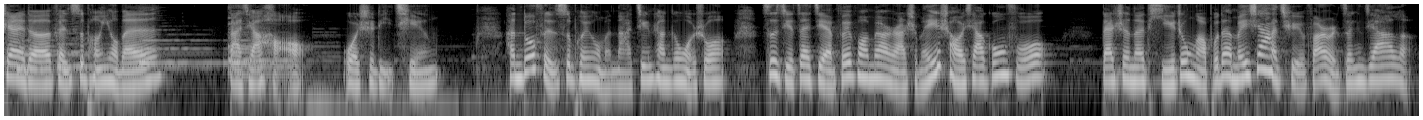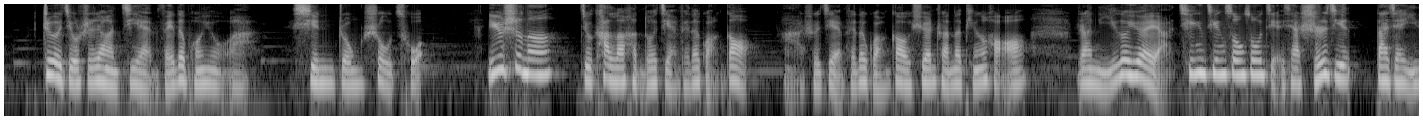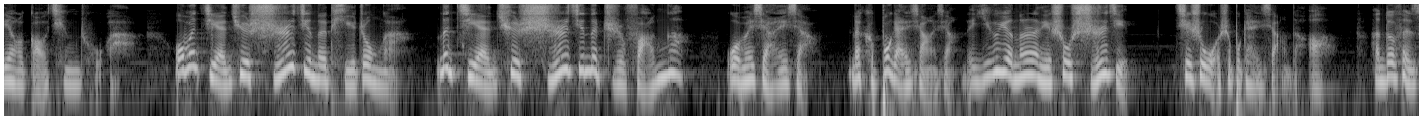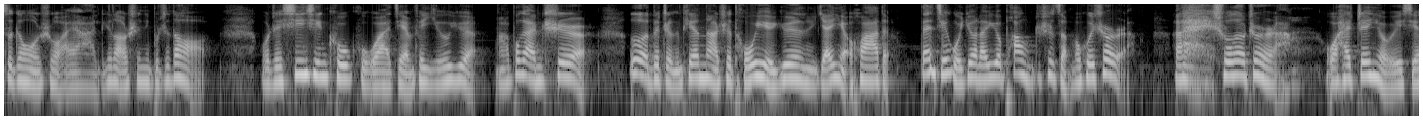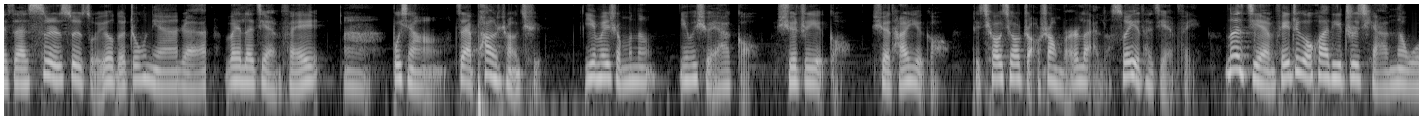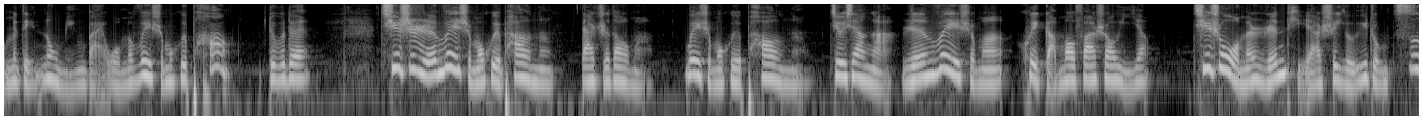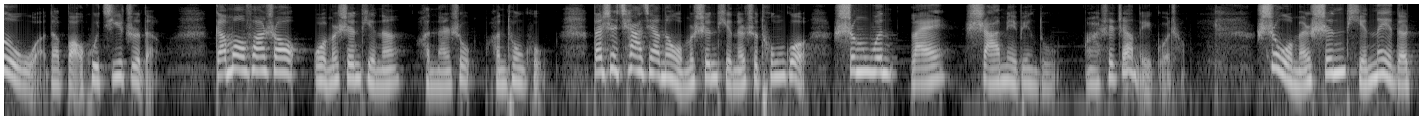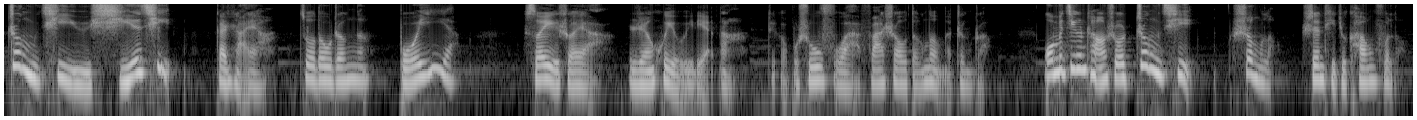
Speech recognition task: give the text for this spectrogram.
亲爱的粉丝朋友们，大家好，我是李晴。很多粉丝朋友们呢，经常跟我说，自己在减肥方面啊是没少下功夫，但是呢，体重啊不但没下去，反而增加了。这就是让减肥的朋友啊心中受挫。于是呢，就看了很多减肥的广告啊，说减肥的广告宣传的挺好，让你一个月呀轻轻松松减下十斤。大家一定要搞清楚啊，我们减去十斤的体重啊。那减去十斤的脂肪啊，我们想一想，那可不敢想象，那一个月能让你瘦十斤，其实我是不敢想的啊。很多粉丝跟我说：“哎呀，李老师，你不知道，我这辛辛苦苦啊，减肥一个月啊，不敢吃，饿的整天呢是头也晕，眼也花的，但结果越来越胖，这是怎么回事啊？”哎，说到这儿啊，我还真有一些在四十岁左右的中年人，为了减肥啊，不想再胖上去。因为什么呢？因为血压高，血脂也高，血糖也高，这悄悄找上门来了，所以他减肥。那减肥这个话题之前呢，我们得弄明白我们为什么会胖，对不对？其实人为什么会胖呢？大家知道吗？为什么会胖呢？就像啊，人为什么会感冒发烧一样。其实我们人体呀是有一种自我的保护机制的，感冒发烧，我们身体呢？很难受，很痛苦，但是恰恰呢，我们身体呢是通过升温来杀灭病毒啊，是这样的一个过程，是我们身体内的正气与邪气干啥呀？做斗争啊，博弈呀。所以说呀，人会有一点呐，这个不舒服啊，发烧等等的症状。我们经常说正气盛了，身体就康复了；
